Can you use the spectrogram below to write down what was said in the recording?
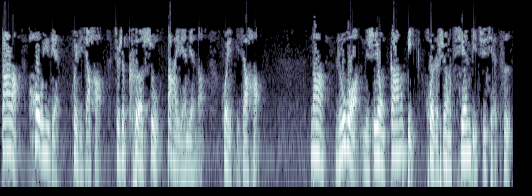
当然了，厚一点会比较好，就是克数大一点点的会比较好。那如果你是用钢笔或者是用铅笔去写字，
